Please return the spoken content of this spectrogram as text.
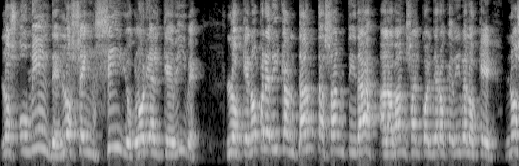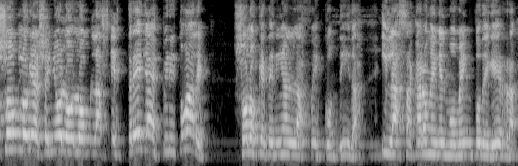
los humildes, los sencillos, gloria al que vive, los que no predican tanta santidad, alabanza al Cordero que vive, los que no son, gloria al Señor, las estrellas espirituales, son los que tenían la fe escondida y la sacaron en el momento de guerra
